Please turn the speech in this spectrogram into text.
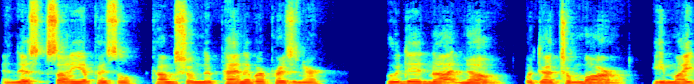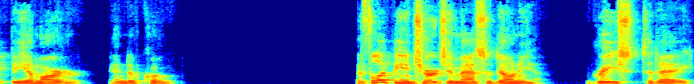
and this sunny epistle comes from the pen of a prisoner who did not know but that tomorrow he might be a martyr. End of quote. The Philippian church in Macedonia, Greece today,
